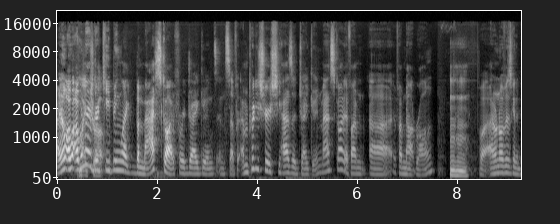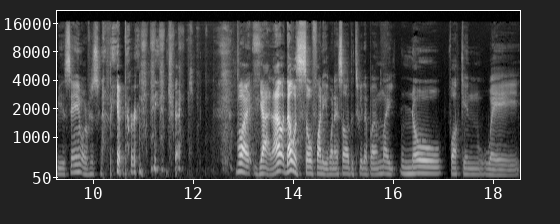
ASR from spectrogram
i don't i, I wonder if they're keeping like the mascot for dragoons and stuff i'm pretty sure she has a dragoon mascot if i'm uh if i'm not wrong Mm-hmm. but I don't know if it's gonna be the same or if it's gonna be a bird Dragon. But yeah, that that was so funny when I saw the tweet up. I'm like, no fucking way.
